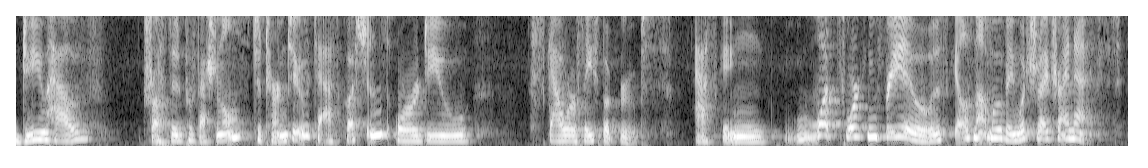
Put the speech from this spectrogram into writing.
Do you have trusted professionals to turn to to ask questions, or do you scour Facebook groups asking, What's working for you? The scale's not moving. What should I try next?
